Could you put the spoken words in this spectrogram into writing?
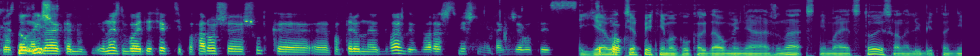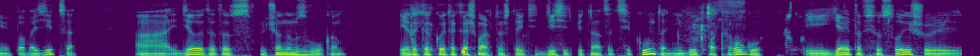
Просто ну, иногда, видишь... как, знаешь, бывает эффект, типа, хорошая шутка, э, повторенная дважды, в два раза смешнее. Так же вот и с Я вот терпеть не могу, когда у меня жена снимает сторис, она любит над ними повозиться, а, и делает это с включенным звуком. И это какой-то кошмар, потому что эти 10-15 секунд, они идут по кругу, и я это все слышу, и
